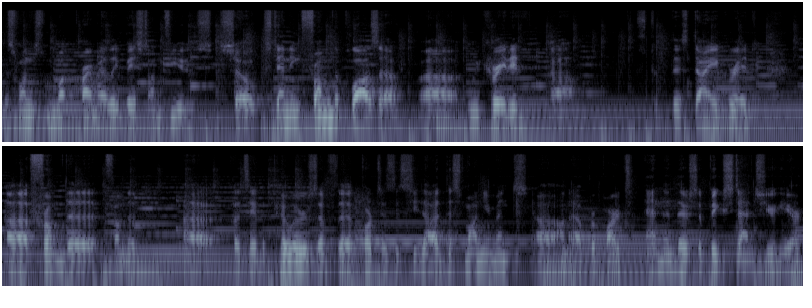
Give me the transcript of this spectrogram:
This one's primarily based on views. So standing from the plaza, uh, we created um, this diagrid uh, from the from the uh, let's say the pillars of the Portas de Ciudad, this monument uh, on the upper part, and then there's a big statue here,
